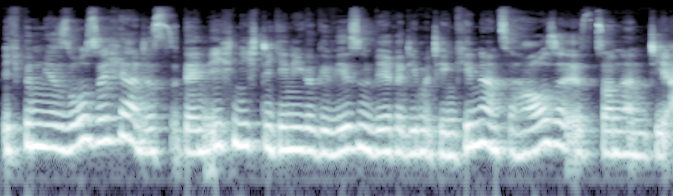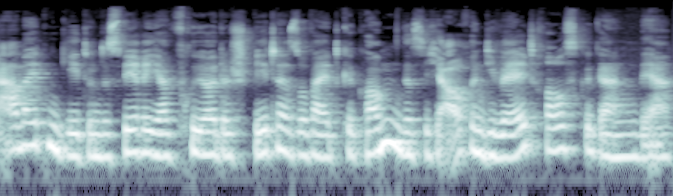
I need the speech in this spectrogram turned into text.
Ich bin mir so sicher, dass wenn ich nicht diejenige gewesen wäre, die mit den Kindern zu Hause ist, sondern die arbeiten geht, und es wäre ja früher oder später so weit gekommen, dass ich auch in die Welt rausgegangen wäre,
